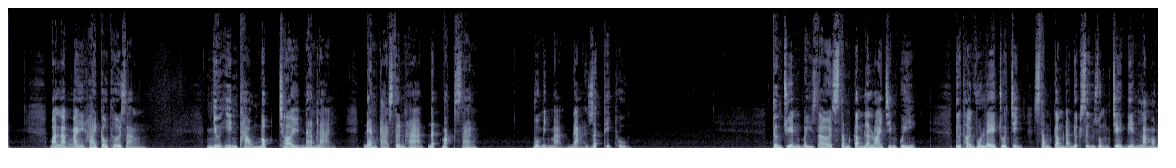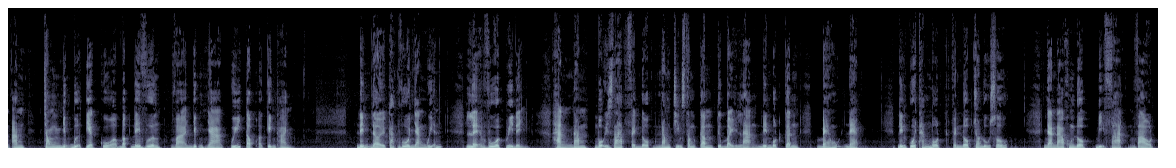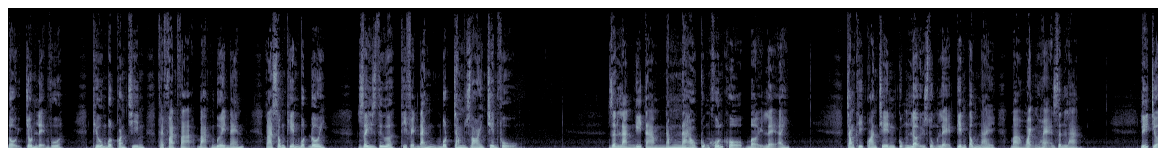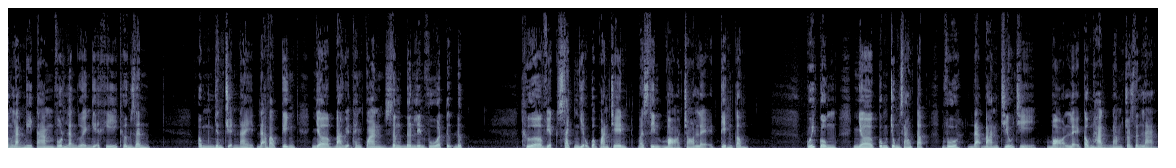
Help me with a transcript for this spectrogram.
Bà làm ngay hai câu thơ rằng Như in thảo mộc trời nam lại, đem cả Sơn Hà đất Bắc sang. Vua Minh Mạng đã rất thích thú. Tương truyền bấy giờ sâm cầm là loài chim quý. Từ thời vua Lê Chúa Trịnh sâm cầm đã được sử dụng chế biến làm món ăn trong những bữa tiệc của bậc đế vương và những nhà quý tộc ở kinh thành. Đến đời các vua nhà Nguyễn, lệ vua quy định hàng năm mỗi giáp phải nộp 5 chim sâm cầm từ 7 lạng đến một cân, béo, đẹp. Đến cuối tháng 1 phải nộp cho đủ số. Nhà nào không nộp bị phạt vào tội trốn lệ vua thiếu một con chim phải phạt vạ bạc 10 nén, gà sống thiến một đôi, dây dưa thì phải đánh 100 roi trên phủ. Dân làng nghi tàm năm nào cũng khốn khổ bởi lệ ấy. Trong khi quan trên cũng lợi dụng lệ tiến cống này mà hoạnh hoẹ dân làng. Lý trưởng làng nghi tàm vốn là người nghĩa khí thương dân ông nhân chuyện này đã vào kinh nhờ bà huyện Thanh Quan dâng đơn lên vua tự đức. Thưa việc sách nhiễu của quan trên và xin bỏ cho lệ tiến cống. Cuối cùng, nhờ cung trung giáo tập, vua đã ban chiếu chỉ bỏ lệ cống hàng năm cho dân làng.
